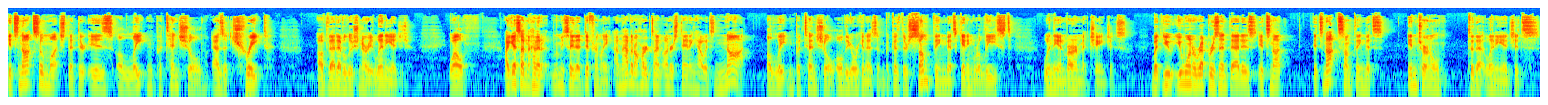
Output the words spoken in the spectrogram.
It's not so much that there is a latent potential as a trait of that evolutionary lineage. Well, I guess I'm having. Let me say that differently. I'm having a hard time understanding how it's not a latent potential of the organism because there's something that's getting released when the environment changes. But you you want to represent that as it's not it's not something that's internal to that lineage. It's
